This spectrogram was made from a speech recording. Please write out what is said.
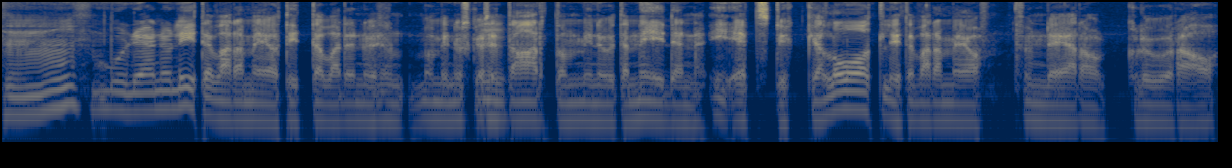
Hmm, borde jag nu lite vara med och titta vad det nu om vi nu ska sätta 18 minuter med den i ett stycke låt, lite vara med och fundera och klura och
